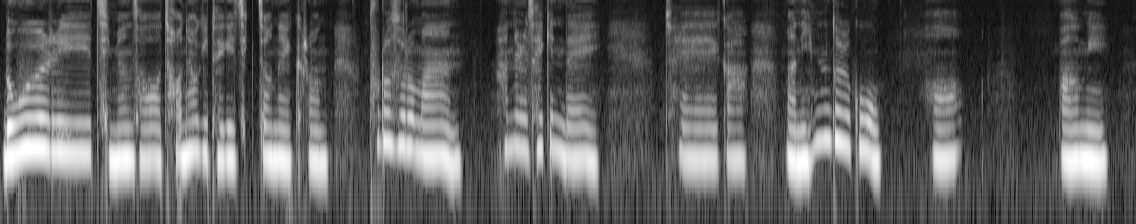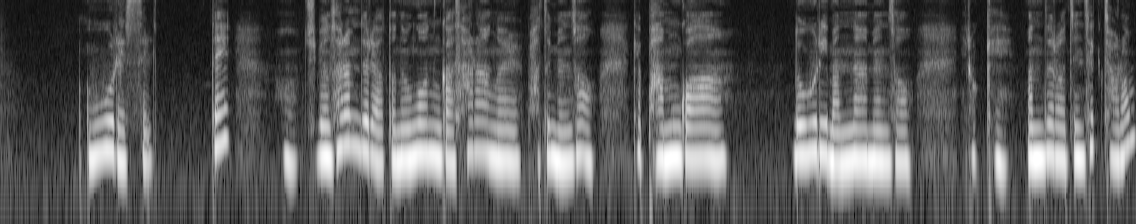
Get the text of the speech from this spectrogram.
노을이 지면서 저녁이 되기 직전에 그런 푸르스름한 하늘색인데 제가 많이 힘들고 어, 마음이 우울했을 때 어, 주변 사람들의 어떤 응원과 사랑을 받으면서 이렇게 밤과 노을이 만나면서 이렇게 만들어진 색처럼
